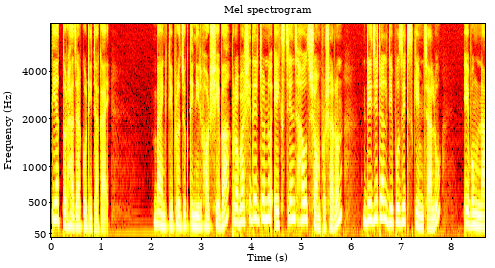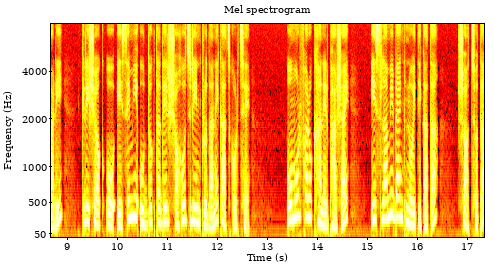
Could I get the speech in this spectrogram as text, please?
তিয়াত্তর হাজার কোটি টাকায়। ব্যাংকটি প্রযুক্তি নির্ভর সেবা, প্রবাসীদের জন্য এক্সচেঞ্জ হাউস সম্প্রসারণ, ডিজিটাল ডিপোজিট স্কিম চালু এবং নারী, কৃষক ও এসএমই উদ্যোক্তাদের সহজ ঋণ প্রদানে কাজ করছে। ওমর ফারুক খানের ভাষায়, ইসলামী ব্যাংক নৈতিকতা, স্বচ্ছতা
